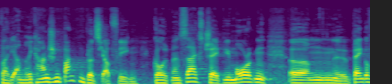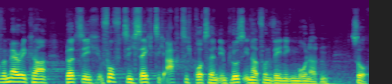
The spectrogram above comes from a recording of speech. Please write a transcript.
Weil die amerikanischen Banken plötzlich abfliegen. Goldman Sachs, JP Morgan, ähm, Bank of America, plötzlich 50, 60, 80 Prozent im Plus innerhalb von wenigen Monaten. So,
